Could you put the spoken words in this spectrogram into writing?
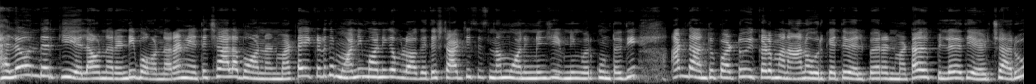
హలో అందరికీ ఎలా ఉన్నారండి? బాగున్నారా? నేనైతే చాలా బాగున్నాను అనమాట ఇక్కడైతే మార్నింగ్ మార్నింగ్ వ్లాగ్ అయితే స్టార్ట్ చేసేసినాం మార్నింగ్ నుంచి ఈవినింగ్ వరకు ఉంటుంది. అండ్ దాంతోపాటు ఇక్కడ మా నాన్న ఊరికైతే వెళ్ళిపోయారనమాట పిల్లలు అయితే ఏడ్చారు.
